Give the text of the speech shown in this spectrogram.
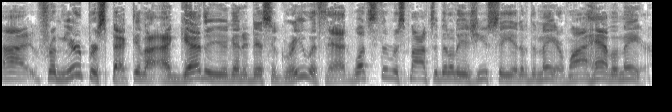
Uh, from your perspective, I, I gather you're going to disagree with that. What's the responsibility, as you see it, of the mayor? Why have a mayor?"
